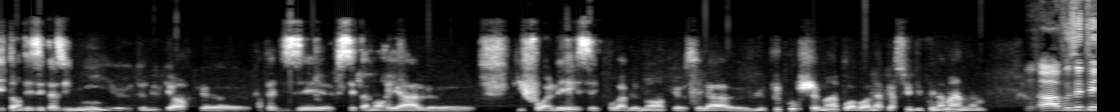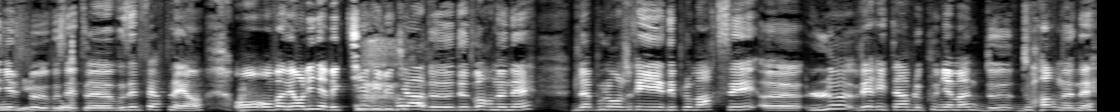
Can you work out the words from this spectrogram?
étant des États-Unis, euh, de New York, quand elle disait que c'est à Montréal qu'il faut aller, c'est probablement que c'est là le plus court chemin pour avoir un aperçu du Kunaman. Ah, vous éteignez le feu, vous êtes, euh, vous êtes fair play. Hein. On, va aller en ligne avec Thierry Lucas de, de Douarnenez, de la boulangerie Diplomark. C'est euh, le véritable Kunyaman de Douarnenez.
